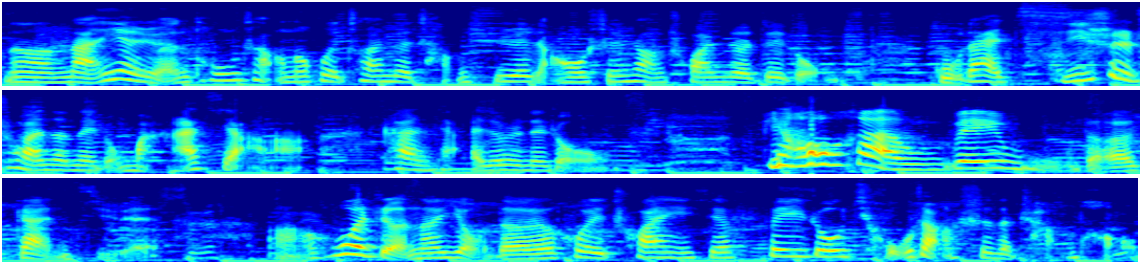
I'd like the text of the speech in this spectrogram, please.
那男演员通常呢会穿着长靴，然后身上穿着这种古代骑士穿的那种马甲，看起来就是那种。彪悍威武的感觉啊，或者呢，有的会穿一些非洲酋长式的长袍。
